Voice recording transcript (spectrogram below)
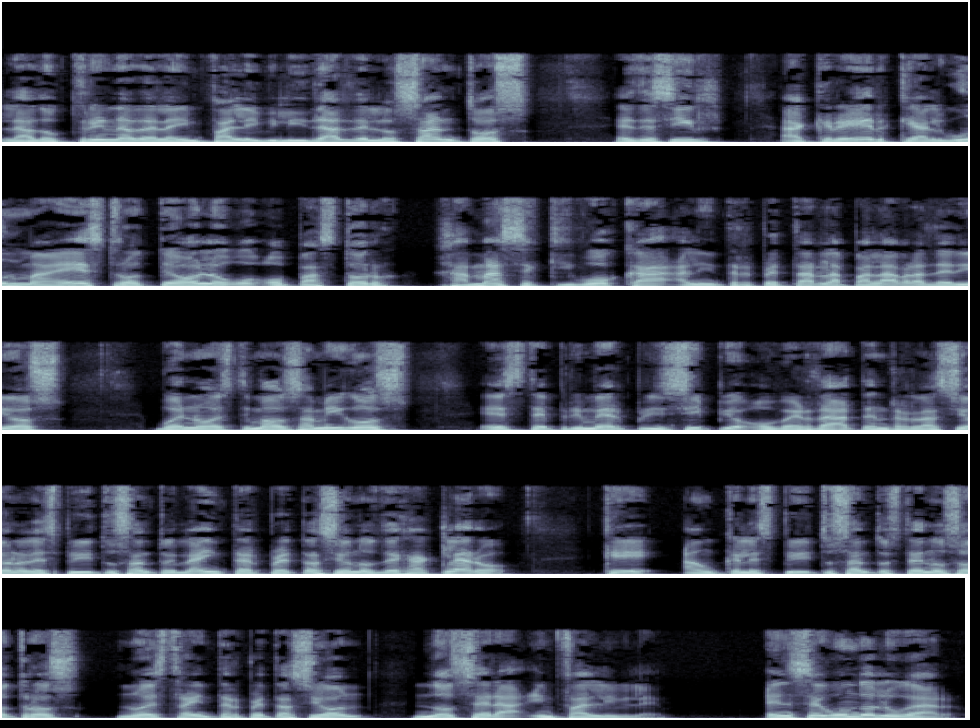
la doctrina de la infalibilidad de los santos, es decir, a creer que algún maestro, teólogo o pastor jamás se equivoca al interpretar la palabra de Dios. Bueno, estimados amigos, este primer principio o verdad en relación al Espíritu Santo y la interpretación nos deja claro que, aunque el Espíritu Santo esté en nosotros, nuestra interpretación no será infalible. En segundo lugar,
